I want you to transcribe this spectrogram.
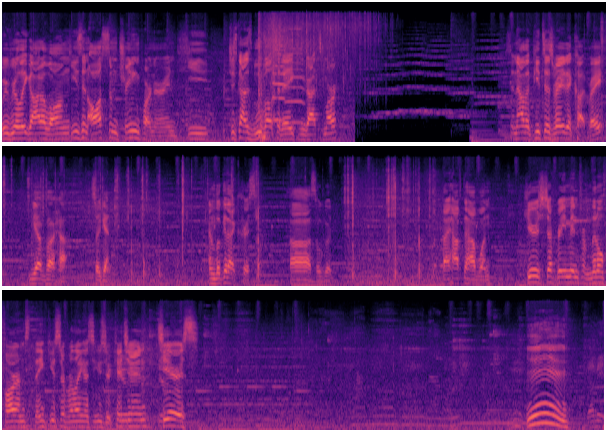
we really got along. He's an awesome training partner, and he just got his blue belt today. Congrats, Mark. So now the pizza is ready to cut, right? We have our half. So again. And look at that crisp. Ah, so good. I have to have one. Here's Chef Raymond from Little Farms. Thank you, sir, for letting us use your kitchen. Cheers. Mmm. Yummy.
